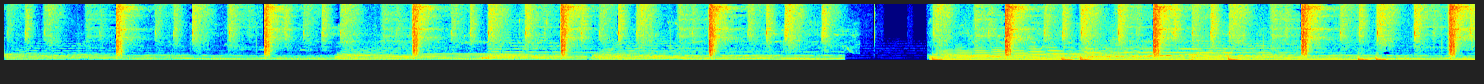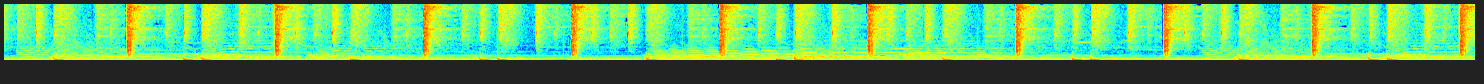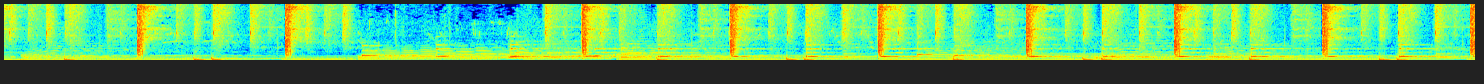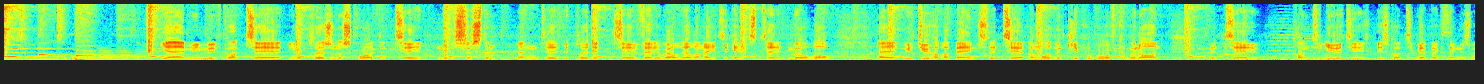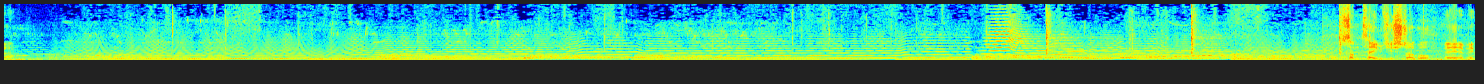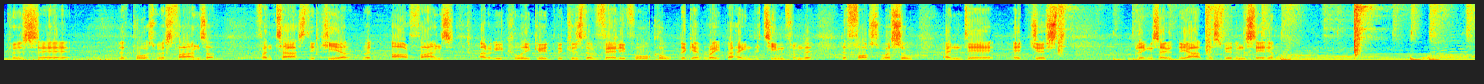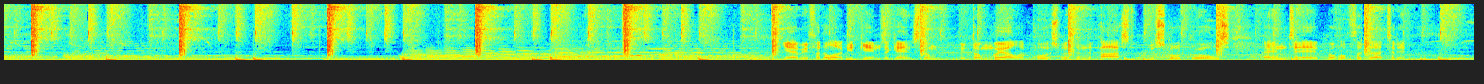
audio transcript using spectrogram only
Oh. Yeah, I mean we've got uh, you know players in the squad that uh, know the system, and uh, they played it uh, very well the other night against uh, Millwall. Uh, we do have a bench that are more than capable of coming on, but continuity has got to be a big thing as well. Sometimes you struggle because the Portsmouth fans are fantastic here, but our fans are equally good because they're very vocal. They get right behind the team from the, the first whistle, and uh, it just brings out the atmosphere in the stadium. Yeah, we've had a lot of good games against them. We've done well at Portsmouth in the past. We've scored goals, and uh, we'll hopefully do that today.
